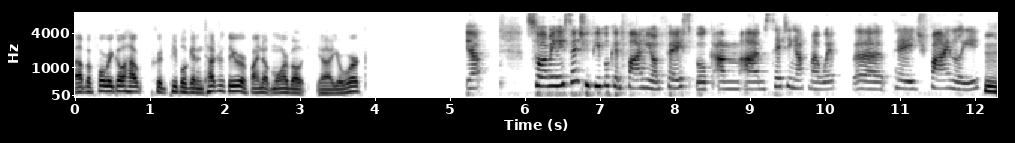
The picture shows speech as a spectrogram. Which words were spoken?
uh, before we go? How could people get in touch with you or find out more about uh, your work? Yeah. So I mean, essentially, people can find me on Facebook. I'm I'm setting up my web uh, page finally. Hmm.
